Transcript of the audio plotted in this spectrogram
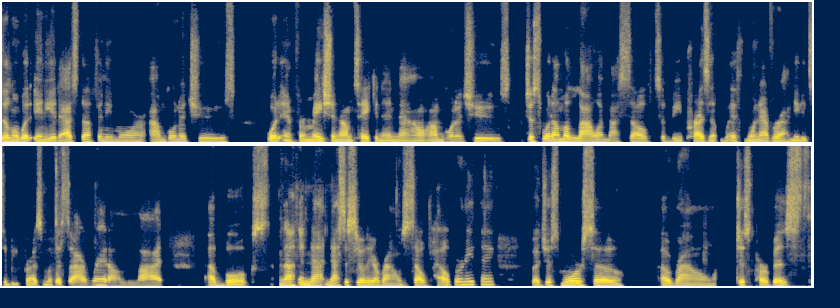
dealing with any of that stuff anymore. I'm going to choose what information I'm taking in now. I'm going to choose just what I'm allowing myself to be present with whenever I needed to be present with it. So I read a lot of books, nothing not necessarily around self help or anything, but just more so around just purpose,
